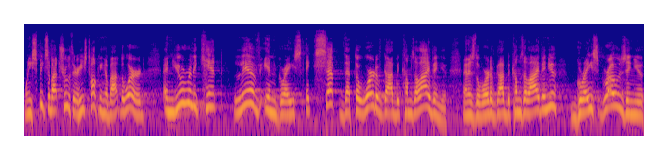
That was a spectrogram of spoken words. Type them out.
when he speaks about truth here, he's talking about the word, and you really can't live in grace except that the Word of God becomes alive in you. And as the Word of God becomes alive in you, grace grows in you.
